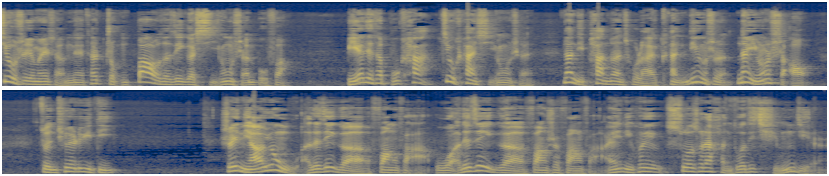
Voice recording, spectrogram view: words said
就是因为什么呢？他总抱着这个喜用神不放，别的他不看，就看喜用神。那你判断出来肯定是内容少，准确率低。所以你要用我的这个方法，我的这个方式方法，哎，你会说出来很多的情节。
